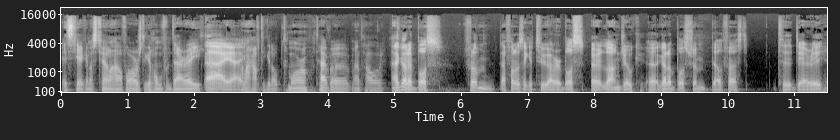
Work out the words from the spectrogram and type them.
It's taken us two and a half hours to get home from Derry Aye, and I aye. have to get up tomorrow type of mentality. I got a bus from. I thought it was like a two-hour bus. Uh, long joke. Uh, I got a bus from Belfast to Derry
